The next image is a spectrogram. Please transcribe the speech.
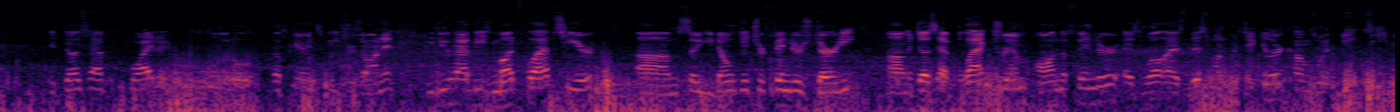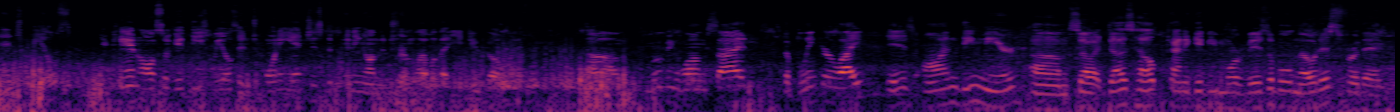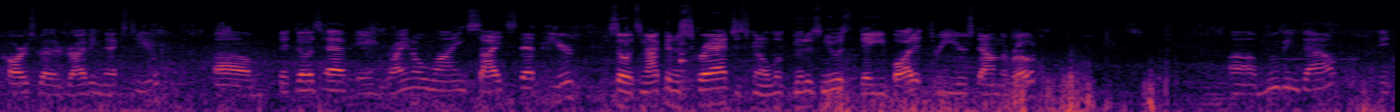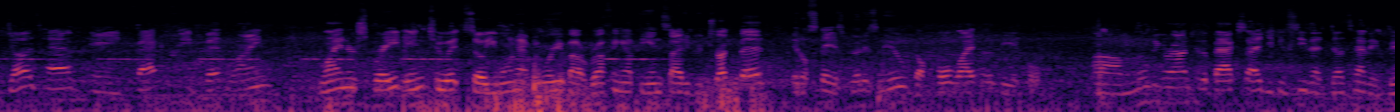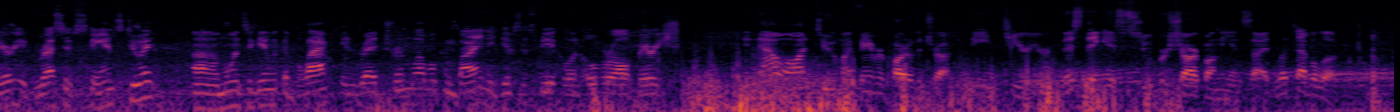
it does have quite a little appearance features on it. You do have these mud flaps here, um, so you don't get your fenders dirty. Um, it does have black trim on the fender, as well as this one particular comes with 18 inch wheels. You can also get these wheels in 20 inches, depending on the trim level that you do go with. Um, moving alongside, the blinker light is on the mirror, um, so it does help kind of give you more visible notice for the cars that are driving next to you. Um, it does have a Rhino Line side step here, so it's not going to scratch. It's going to look good as new as the day you bought it, three years down the road. Uh, moving down, it does have a factory bed line liner sprayed into it, so you won't have to worry about roughing up the inside of your truck bed. It'll stay as good as new the whole life of the vehicle. Um, moving around to the back side, you can see that does have a very aggressive stance to it. Um, once again, with the black and red trim level combined, it gives this vehicle an overall very and now on to my favorite part of the truck, the interior. This thing is super sharp on the inside. Let's have a look.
